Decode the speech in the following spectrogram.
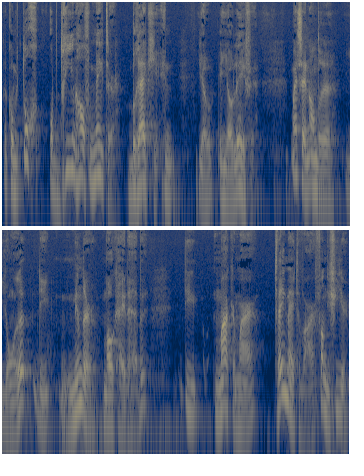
Dan kom je toch op 3,5 meter bereik je in, jou, in jouw leven. Maar het zijn andere jongeren die minder mogelijkheden hebben, die maken maar 2 meter waar van die vier.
